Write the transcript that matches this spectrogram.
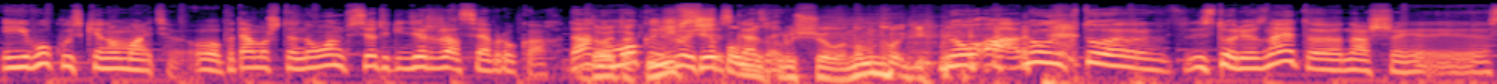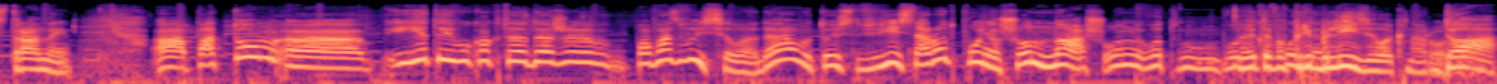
и его Кузькину мать, потому что ну, он все-таки держал себя в руках, да, Давай но мог так, и не жестче все помнят сказать. Хрущева, но многие. Ну, а, ну, кто историю знает э, нашей э, страны. А потом, э, и это его как-то даже повозвысило, да, вот, то есть весь народ понял, что он наш, он вот... вот Но это его приблизило к народу. Да.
